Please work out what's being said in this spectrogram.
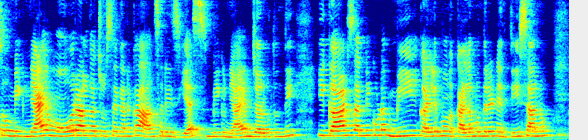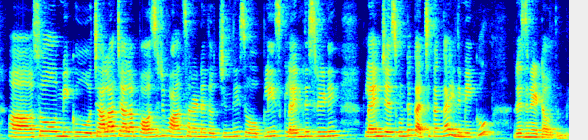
సో మీకు న్యాయం ఓవరాల్గా చూస్తే కనుక ఆన్సర్ ఈజ్ ఎస్ మీకు న్యాయం జరుగుతుంది. ఈ కార్డ్స్ అన్నీ కూడా మీ కళ్ళ కళ్ళ ముందరే నేను తీశాను. సో మీకు చాలా చాలా పాజిటివ్ ఆన్సర్ అనేది వచ్చింది. So please claim this reading claim చేసుకుంటే ఖచ్చితంగా ఇది మీకు రెజినేట్ అవుతుంది.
